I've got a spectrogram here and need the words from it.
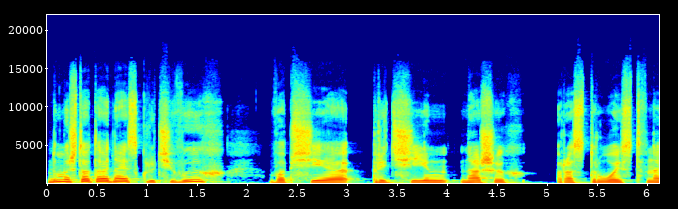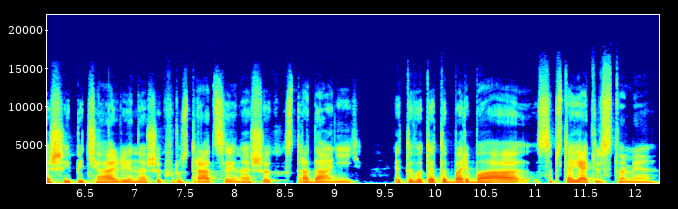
Думаю, что это одна из ключевых вообще причин наших расстройств, нашей печали, наших фрустраций, наших страданий. Это вот эта борьба с обстоятельствами.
